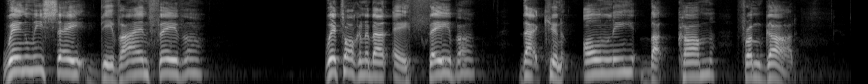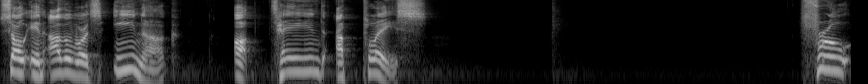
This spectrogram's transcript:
When we say divine favor, we're talking about a favor that can only but come from God. So, in other words, Enoch obtained a place through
